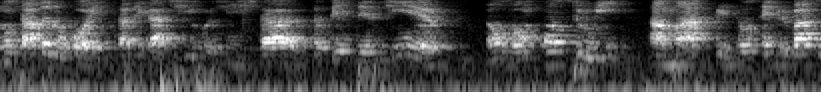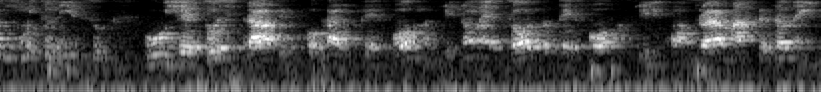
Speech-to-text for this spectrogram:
não está dando ROI, está negativo. A gente está tá perdendo dinheiro. Então vamos construir a marca. Então sempre bato muito nisso o gestor de tráfego focado em performance não é só da performance, ele constrói a marca também.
